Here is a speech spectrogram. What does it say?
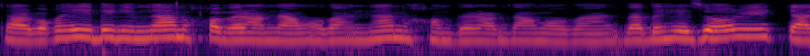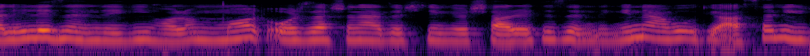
در واقع هی بگیم نمی‌خوام برم دماوند نمی‌خوام برم دماوند و به هزار یک دلیل زندگی حالا ما ارزش نداشتیم یا شرایط زندگی نبود یا اصلا.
